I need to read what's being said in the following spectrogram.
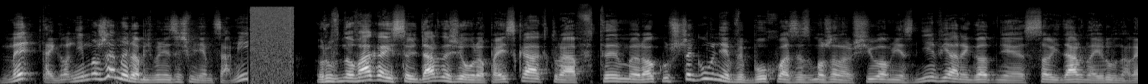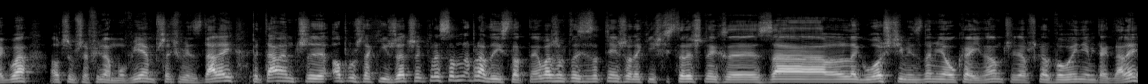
My tego nie możemy robić, bo nie jesteśmy Niemcami. Równowaga i solidarność europejska, która w tym roku szczególnie wybuchła ze wzmożoną siłą, jest niewiarygodnie solidarna i równoległa, o czym przed chwilą mówiłem. Przejdźmy więc dalej. Pytałem, czy oprócz takich rzeczy, które są naprawdę istotne, uważam, że to jest istotniejsze od jakichś historycznych e, zaległości między nami a Ukrainą, czyli na przykład Wołyniem i tak dalej,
